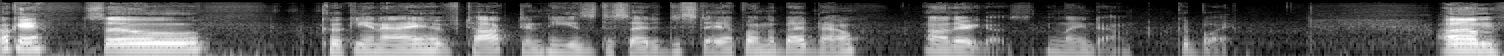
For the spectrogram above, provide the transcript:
Okay, so Cookie and I have talked, and he has decided to stay up on the bed now. Oh, there he goes, He's laying down. Good boy. Um,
